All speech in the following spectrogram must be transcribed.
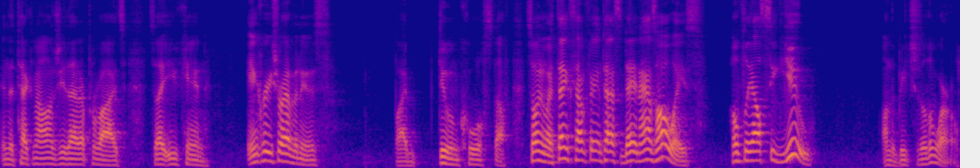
and the technology that it provides so that you can increase revenues by doing cool stuff. So anyway, thanks. Have a fantastic day. And as always, hopefully I'll see you on the beaches of the world.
